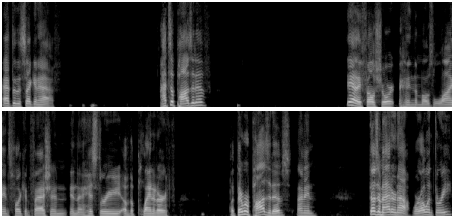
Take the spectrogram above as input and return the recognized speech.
after the second half. That's a positive. Yeah, they fell short in the most Lions fucking fashion in the history of the planet Earth. But there were positives. I mean, doesn't matter now. We're 0 3.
